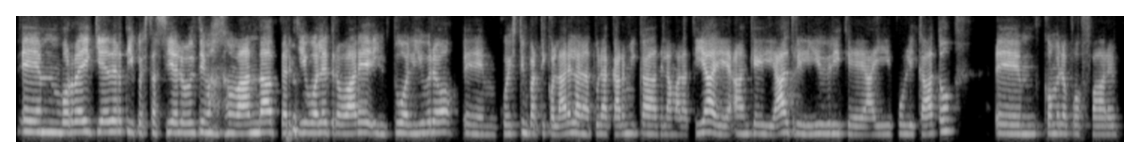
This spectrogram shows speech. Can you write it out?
E ehm, vorrei chiederti, questa sia l'ultima domanda, per chi vuole trovare il tuo libro, eh, questo in particolare, La natura karmica della malattia e anche gli altri libri che hai pubblicato, eh, come lo può fare?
